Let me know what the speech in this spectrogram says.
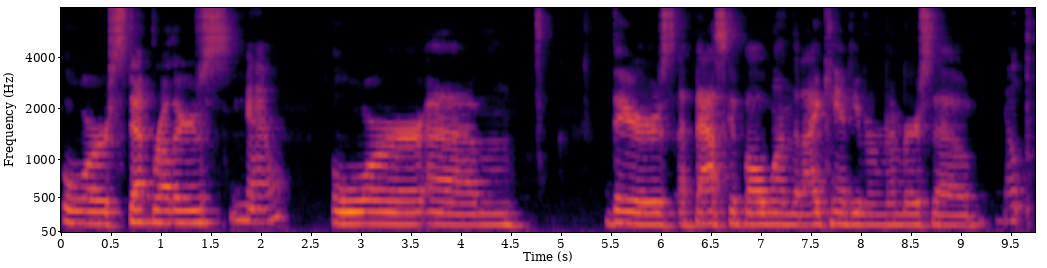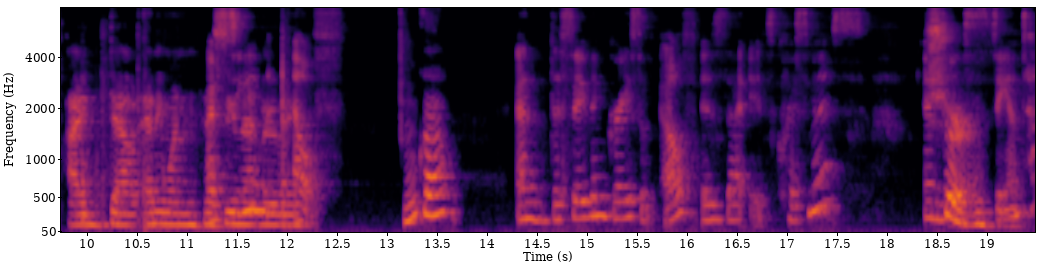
or Step Brothers no. Or um, there's a basketball one that I can't even remember, so Nope. I doubt anyone has I've seen, that movie. Elf. Okay. And the saving grace of Elf is that it's Christmas and Sure. there's Santa.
